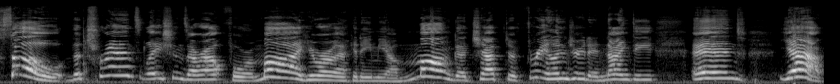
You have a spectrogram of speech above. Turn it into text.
So, the translations are out for My Hero Academia manga chapter 390, and yeah,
